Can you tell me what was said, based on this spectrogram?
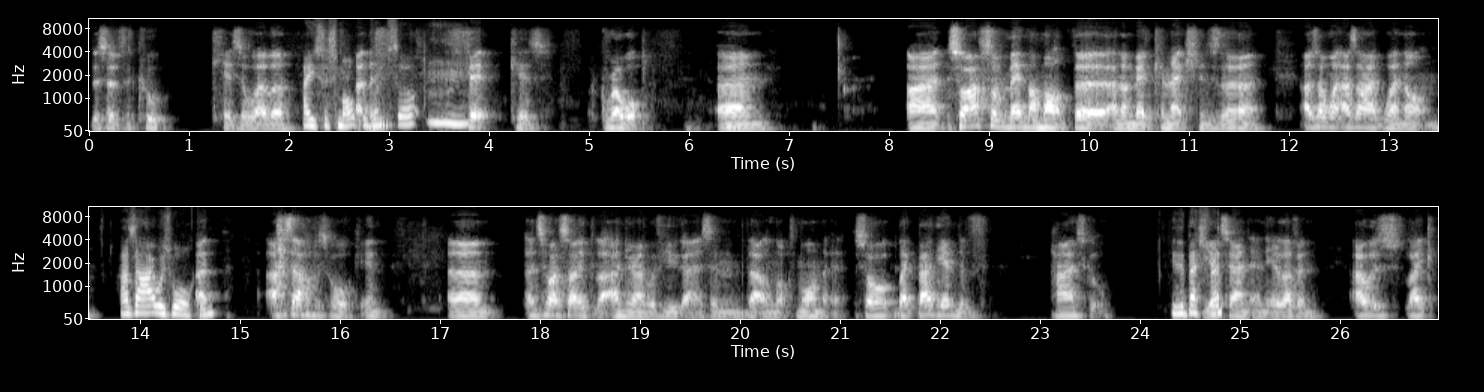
the sort of the cool kids or whatever, I used to smoke Like with the them. So fit kids, grow up. Um, Uh, so I've sort of made my mark there, and I made connections there. As I went, as I went on, As I was walking, as I was walking, um, and so I started like hanging around with you guys, and that unlocked more. So like by the end of high school, you're the best year friend. ten and year eleven, I was like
